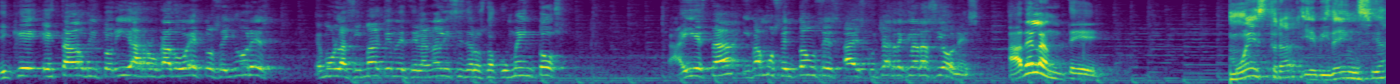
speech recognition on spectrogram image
Así que esta auditoría ha arrojado esto, señores. Vemos las imágenes del análisis de los documentos. Ahí está. Y vamos entonces a escuchar declaraciones. Adelante. Muestra y evidencia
